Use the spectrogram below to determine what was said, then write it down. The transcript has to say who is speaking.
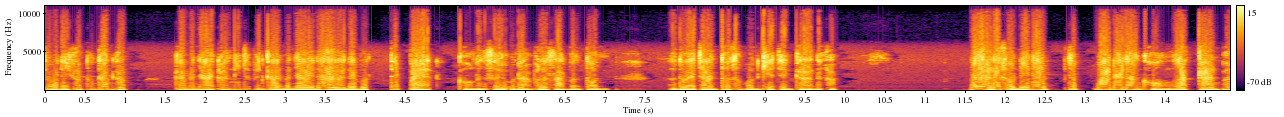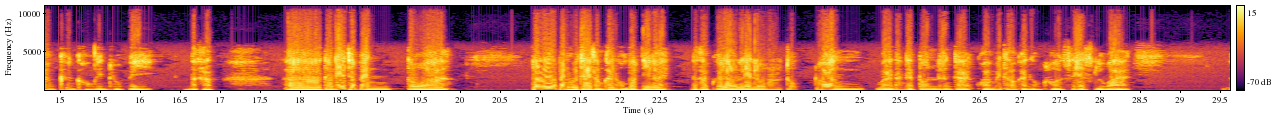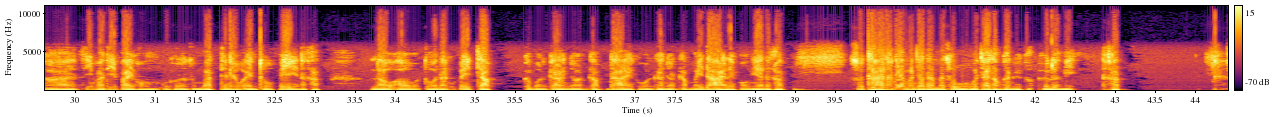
Speaker 1: สวัสดีครับทุกท่านครับ การบรรยายครั้งนี้จะเป็นการบรรยายเนื้อหาในบทที่ 8 ของหนังสืออุณหภาศาสตร์เบื้องต้น โดยอาจารย์ทศพลเขตเจนการนะครับ เนื้อหาในส่วนนี้เนี่ยจะว่าด้เรื่องของหลักการเพิ่มขึ้นของเอนโทรปีนะครับตัวนี้จะเป็นตัวต้องเรียกว่าเป็นหัวใจสำคัญของบทนี้เลยนะครับ คือเราเรียนรู้ทุกเรื่องมาตั้งแต่ต้นเรื่องการความไม่เท่ากันของคลอเซสหรือว่า ที่มาที่ไปของคุณสมบัติที่เรียกว่า entropy นะครับ เราเอาตัวนั้นไปจับกระบวนการย้อนกลับได้ กระบวนการย้อนกลับไม่ได้อะไรพวกนี้นะครับ สุดท้ายแล้วเนี่ยมันจะนำมาสู่หัวใจสำคัญคือคือเรื่องนี้นะครับ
